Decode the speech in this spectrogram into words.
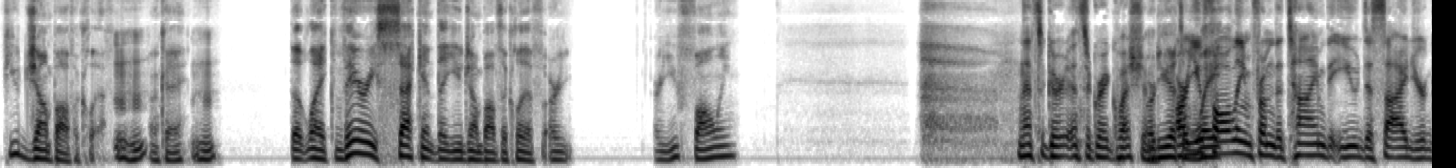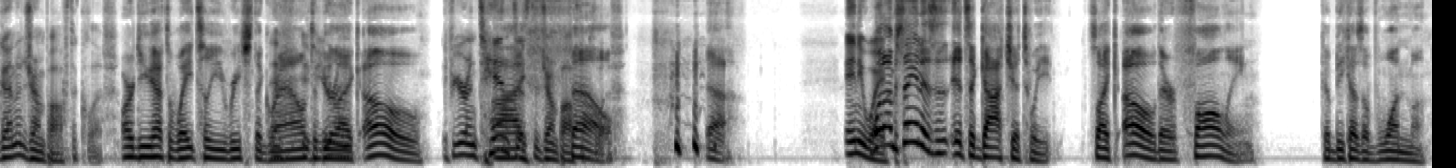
if you jump off a cliff, Mm-hmm. okay, Mhm. the like very second that you jump off the cliff, are are you falling? That's a great. That's a great question. Or do you have are you wait- falling from the time that you decide you're going to jump off the cliff? Or do you have to wait till you reach the ground if to be like, oh, If your intent I is to jump off the cliff. Yeah? Anyway, What I'm saying is, it's a gotcha tweet. It's like, oh, they're falling because of one month.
